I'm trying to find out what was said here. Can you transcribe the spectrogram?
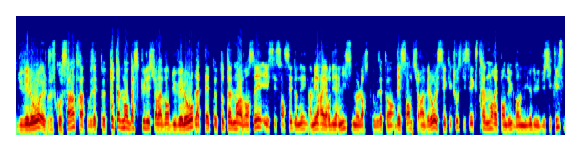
du vélo jusqu'au cintre. Vous êtes totalement basculé sur l'avant du vélo, la tête totalement avancée et c'est censé donner un meilleur aérodynamisme lorsque vous êtes en descente sur un vélo et c'est quelque chose qui s'est extrêmement répandu dans le milieu du, cyclisme.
